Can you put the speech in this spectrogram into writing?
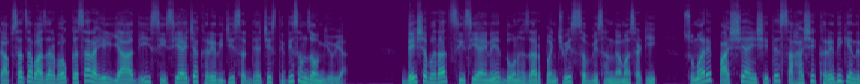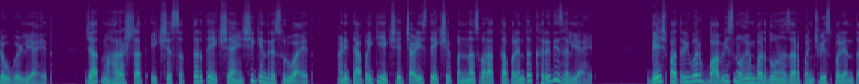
कापसाचा बाजारभाव कसा राहील याआधी सीसीआयच्या खरेदीची सध्याची स्थिती समजावून घेऊया. देशभरात सीसीआयने दोन हजार पंचवीस सव्वीस हंगामासाठी सुमारे पाचशे ऐंशी ते सहाशे खरेदी केंद्रे उघडली आहेत. ज्यात महाराष्ट्रात एकशे सत्तर ते एकशे ऐंशी केंद्रे सुरू आहेत आणि त्यापैकी एकशे चाळीस ते एकशे पन्नासवर आत्तापर्यंत खरेदी झाली आहे. देशपातळीवर बावीस नोव्हेंबर दोन हजार पंचवीसपर्यंत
